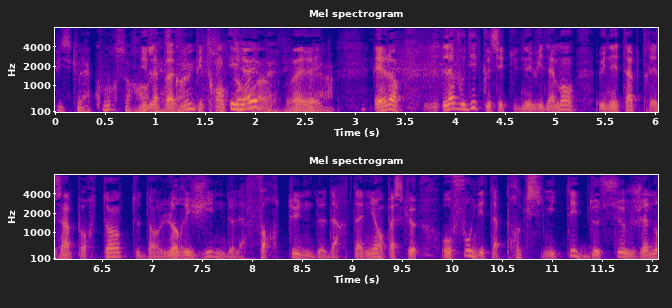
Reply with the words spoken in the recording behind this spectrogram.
puisque la cour se rend. Il l'a pas vu depuis 30 ans. Il hein. pas vu, ouais, voilà. Et alors, là, vous dites que c'est une, évidemment une étape très importante dans l'origine de la fortune de D'Artagnan, parce que au fond, il est à proximité de ce jeune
